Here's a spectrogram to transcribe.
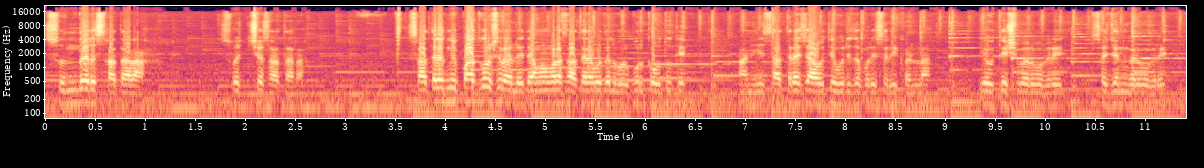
सुंदर सातारा. स्वच्छ सातारा. साताऱ्यात मी पाच वर्ष राहिलो त्यामुळे मला साताऱ्याबद्दल भरपूर कौतुक आहे. आणि साताऱ्याच्या अवतीवरीचा परिसर इकडला. येवतेश्वर वगैरे सज्जनगड वगैरे.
